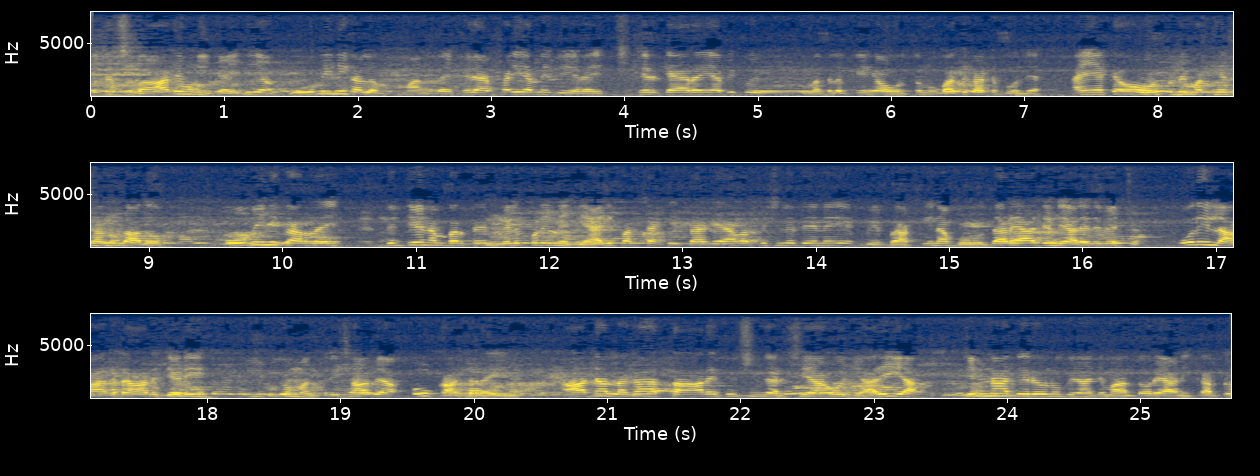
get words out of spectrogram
ਉੱਥੇ ਸਵਾਹ ਤੇ ਹੋਣੀ ਚਾਹੀਦੀ ਆ, ਉਹ ਵੀ ਨਹੀਂ ਗੱਲ ਮੰਨ ਰਹੇ। ਫਿਰ ਐਫ ਆਈ ਆਰ ਨਹੀਂ ਦੇ ਰਹੇ। ਫਿਰ ਕਹਿ ਰਹੇ ਆ ਵੀ ਕੋਈ ਮਤਲਬ ਕਿ ਇਹ ਔਰਤ ਨੂੰ ਵੱਧ ਘੱਟ ਬੋਲਿਆ। ਅਸੀਂ ਆਖਿਆ ਉਹ ਔਰਤ ਦੇ ਮੱਥੇ ਸਾਨੂੰ ਲਾ ਦਿਓ। ਉਹ ਵੀ ਨਹੀਂ ਕਰ ਰਹੇ। ਦੂਜੇ ਨੰਬਰ ਤੇ ਬਿਲਕੁਲ ਹੀ ਨਜਾਇਜ਼ ਪਰਚਾ ਕੀਤਾ ਗਿਆ ਵਾ। ਪਿਛਲੇ ਦਿਨ ਇਹ ਬਾਕੀ ਨਾ ਬੋਲਦਾ ਰਿਹਾ ਜੰਡਿਆਲੇ ਦੇ ਵਿੱਚ। ਉਹਦੀ ਲਾਗਡਾਟ ਜਿਹੜੀ ਈਡੀਓ ਮੰਤਰੀ ਸਾਹਿਬ ਆ, ਉਹ ਕੱਢ ਰਹੇ ਨੇ। ਆਡਾ ਲਗਾਤਾਰ ਇੱਥੇ ਸੰਘਰਸ਼ ਆ, ਉਹ ਜਾਰੀ ਆ। ਜਿੰਨਾ ਚਿਰ ਉਹਨੂੰ ਬਿਨਾਂ ਜ਼ਮਾਨਤ ਤੋਂ ਰਿਹਾ ਨਹੀਂ ਕਰਦੇ।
